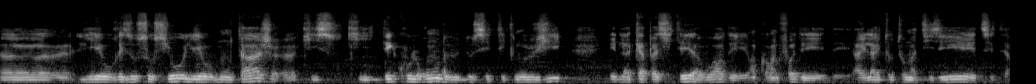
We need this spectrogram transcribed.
liés aux réseaux sociaux, liés au montage, qui, qui découleront de, ces technologies et de la capacité à avoir des, encore une fois, des highlights automatisés, etc.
